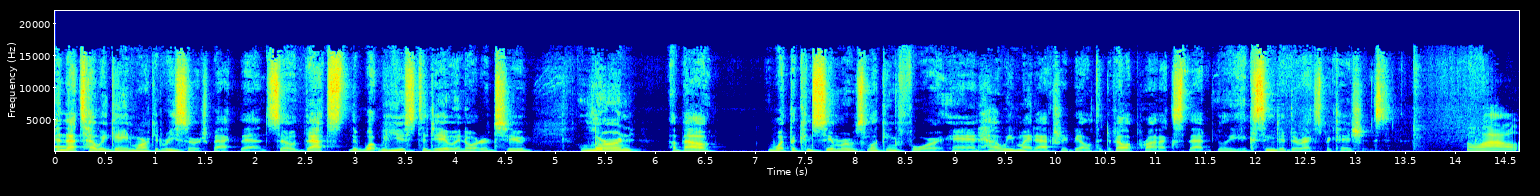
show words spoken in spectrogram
and that's how we gained market research back then. So that's the, what we used to do in order to learn about what the consumer was looking for and how we might actually be able to develop products that really exceeded their expectations. Wow.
